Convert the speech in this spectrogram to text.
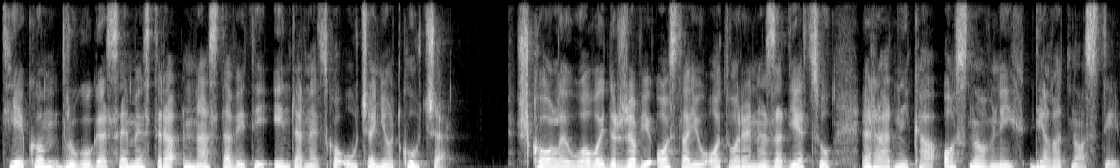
tijekom drugoga semestra nastaviti internetsko učenje od kuće. Škole u ovoj državi ostaju otvorene za djecu radnika osnovnih djelatnosti.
